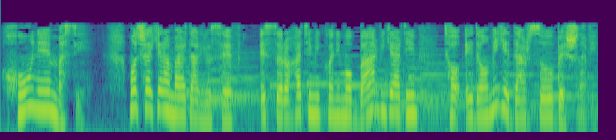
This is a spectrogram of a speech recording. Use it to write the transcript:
خون مسیح. متشکرم بردر یوسف. استراحتی می‌کنیم و برمیگردیم تا ادامه درس رو بشنویم.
